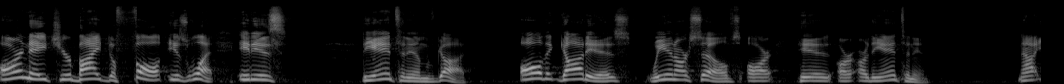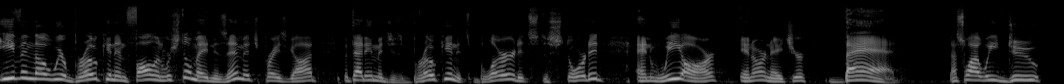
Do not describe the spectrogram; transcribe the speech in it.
our nature by default is what? It is the antonym of God. All that God is, we in ourselves are, his, are, are the antonym. Now, even though we're broken and fallen, we're still made in His image, praise God, but that image is broken, it's blurred, it's distorted, and we are, in our nature, bad. That's why we do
